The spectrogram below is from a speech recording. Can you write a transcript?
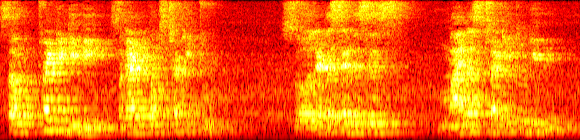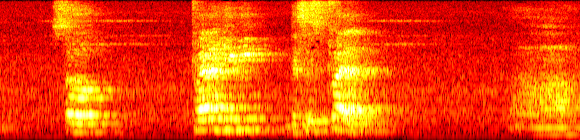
some 20 dB, so that becomes 32. So let us say this is minus 32 dB. So 12 dB, this is 12. Uh,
